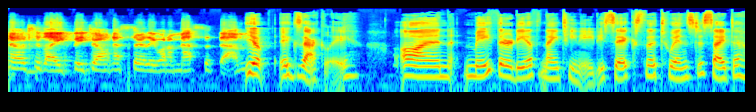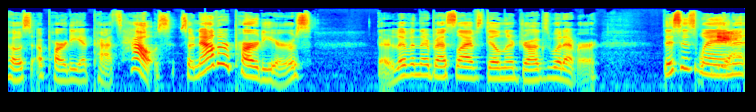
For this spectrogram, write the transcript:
know to, like, they don't necessarily want to mess with them. Yep, exactly. on May 30th, 1986, the twins decide to host a party at Pat's house. So now they're partiers. They're living their best lives, dealing their drugs, whatever. This is when Yeah.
